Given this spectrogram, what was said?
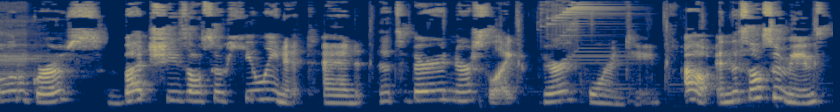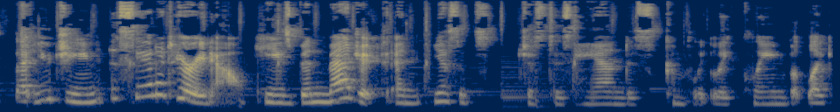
a little gross, but she's also healing it. And that's very nurse-like, very quarantine. Oh, and this also means that Eugene is sanitary now. He's been magicked, and yes, it's just his hand is completely clean, but like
